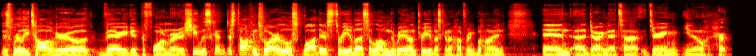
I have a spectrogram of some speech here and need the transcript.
This really tall girl, very good performer. She was just talking to our little squad. There's three of us along the rail and three of us kind of hovering behind. And uh, during that time, during, you know, her,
